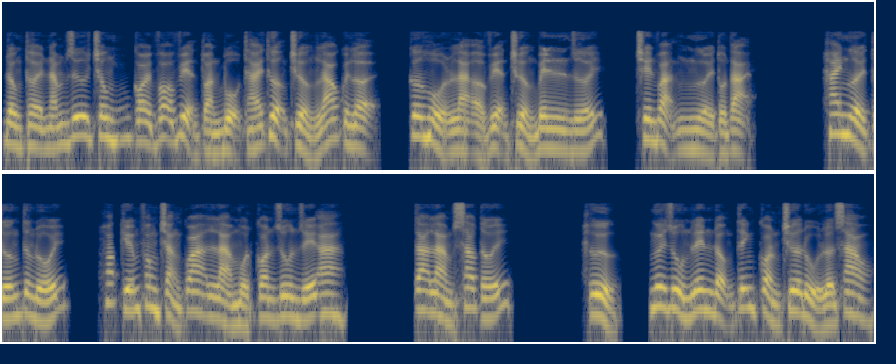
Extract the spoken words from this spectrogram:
đồng thời nắm giữ trông coi võ viện toàn bộ thái thượng trưởng lão quyền lợi, cơ hồ là ở viện trưởng bên dưới, trên vạn người tồn tại. Hai người tướng tương đối, Hoắc Kiếm Phong chẳng qua là một con run dế A. Ta làm sao tới? Hừ, ngươi dùm lên động tinh còn chưa đủ lớn sao.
